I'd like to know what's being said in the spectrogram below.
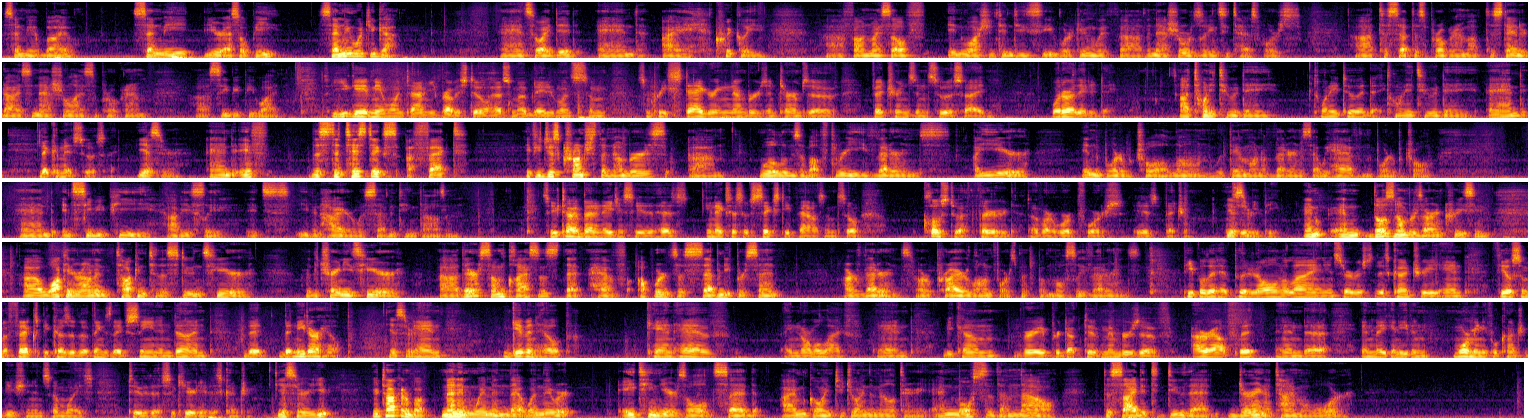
send me a bio, send me your SOP, send me what you got. And so I did, and I quickly uh, found myself in Washington, D.C., working with uh, the National Resiliency Task Force uh, to set this program up, to standardize and nationalize the program uh, CBP wide. So you gave me at one time. You probably still have some updated ones. Some some pretty staggering numbers in terms of veterans and suicide. What are they today? Uh, 22 a day, Twenty-two a day 22 a day. And that commit suicide. yes, sir. And if the statistics affect, if you just crunch the numbers, um, we'll lose about three veterans a year in the Border Patrol alone with the amount of veterans that we have in the Border Patrol. And in CBP, obviously, it's even higher with 17,000. So you're talking about an agency that has in excess of sixty thousand. So close to a third of our workforce is veteran. Yes, sir. And and those numbers are increasing. Uh, walking around and talking to the students here, or the trainees here, uh, there are some classes that have upwards of seventy percent are veterans or prior law enforcement, but mostly veterans. People that have put it all on the line in service to this country and feel some effects because of the things they've seen and done that, that need our help. Yes, sir. and given help can have a normal life and become very productive members of our outfit and uh, and make an even more meaningful contribution in some ways to the security of this country. Yes, sir. You, you're talking about men and women that when they were 18 years old said, I'm going to join the military. And most of them now decided to do that during a time of war.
